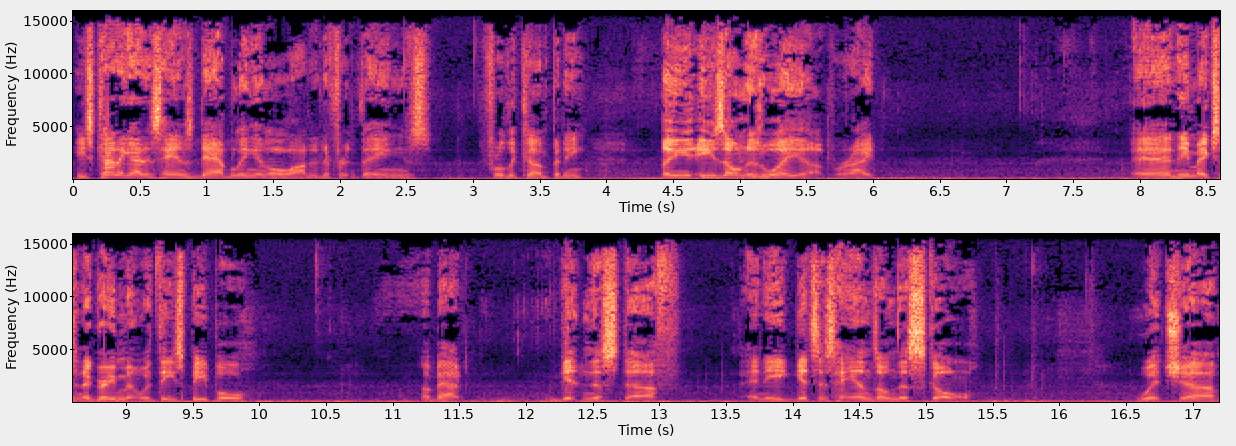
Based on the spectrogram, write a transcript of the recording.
He's kind of got his hands dabbling in a lot of different things for the company. He's on his way up, right? And he makes an agreement with these people about getting this stuff. And he gets his hands on this skull, which uh,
